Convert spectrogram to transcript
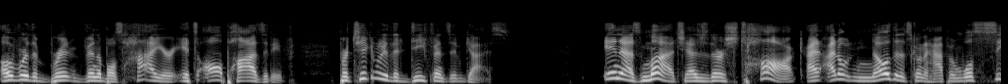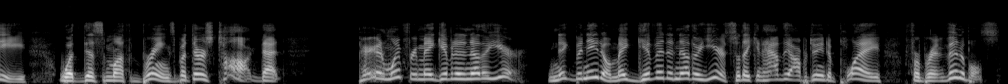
over the Brent Venables hire, it's all positive, particularly the defensive guys. In as much as there's talk, I, I don't know that it's going to happen. We'll see what this month brings, but there's talk that Perrion Winfrey may give it another year. Nick Bonitto may give it another year so they can have the opportunity to play for Brent Venables.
